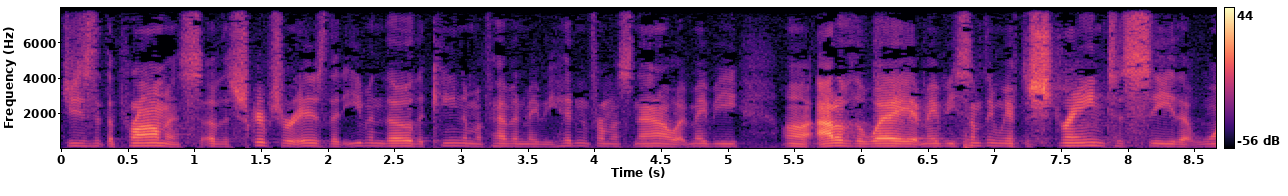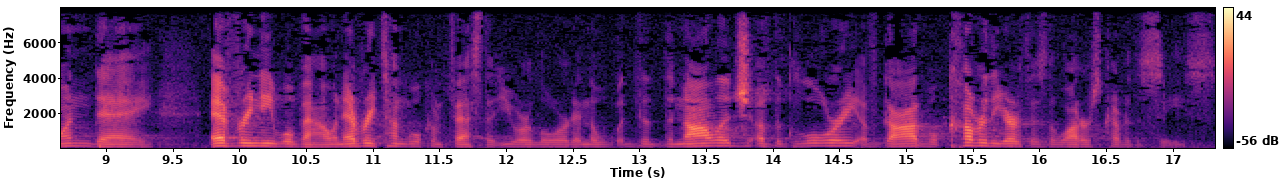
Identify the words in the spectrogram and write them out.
Jesus, that the promise of the Scripture is that even though the kingdom of heaven may be hidden from us now, it may be uh, out of the way, it may be something we have to strain to see that one day every knee will bow and every tongue will confess that you are Lord, and the, the, the knowledge of the glory of God will cover the earth as the waters cover the seas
